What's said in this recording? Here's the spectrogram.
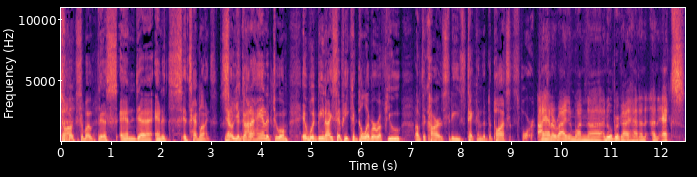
talks about this, and uh, and it's it's headlines. So Yeah, you got to yeah. hand it to him. It would be nice if he could deliver a few of the cars that he's taken the deposits for. I had a ride in one. Uh, an Uber guy had an, an X,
